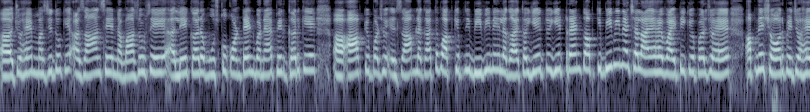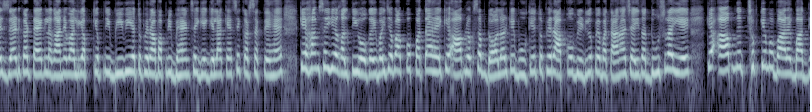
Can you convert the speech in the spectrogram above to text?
जो है मस्जिदों के अजान से, नमाज़ों से लेकर उसको कंटेंट बनाया, फिर घर के आपके ऊपर जो इल्ज़ाम लगाया था, वो आपकी अपनी बीवी ने लगाया था। ये तो ये ट्रेंड तो आपकी बीवी ने चलाया है वाईटी के ऊपर जो है, अपने शौर पर जो है जेड का टैग लगाने वाली आपकी अपनी बीवी है तो फिर आप अपनी बहन से ये गिला कैसे कर सकते हैं कि हमसे ये गलती हो गई? भाई जब आपको पता है कि आप लोग सब डॉलर के भूखे तो फिर आपको वीडियो पे बताना चाहिए था। दूसरा ये कि आपने छुप के मुबारकबाद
